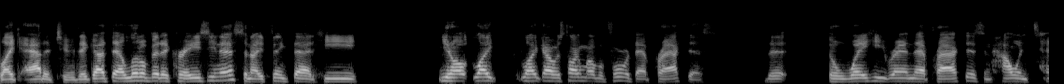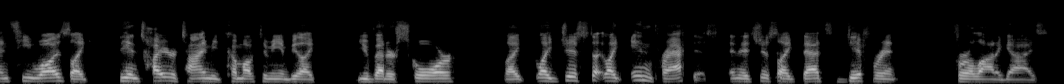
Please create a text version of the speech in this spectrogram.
like attitude. They got that little bit of craziness, and I think that he, you know, like like I was talking about before with that practice, that the way he ran that practice and how intense he was, like the entire time he'd come up to me and be like, "You better score," like like just like in practice, and it's just like that's different for a lot of guys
